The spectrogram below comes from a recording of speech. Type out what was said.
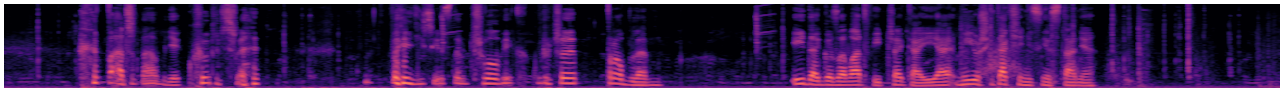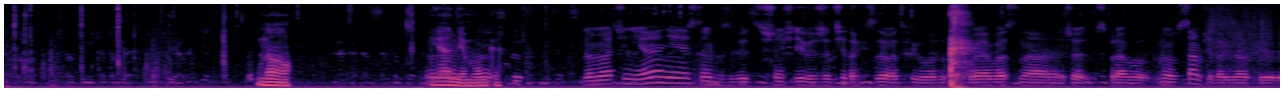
Patrz na mnie, kurczę. Widzisz, jestem człowiek, kurczę, problem. Idę go załatwić, czekaj, ja, mi już i tak się nic nie stanie. No, Ja nie no, mogę. No Marcin, ja nie jestem zbyt szczęśliwy, że cię tak załatwiło. To twoja własna że, sprawa. No sam się tak załatwiłem.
